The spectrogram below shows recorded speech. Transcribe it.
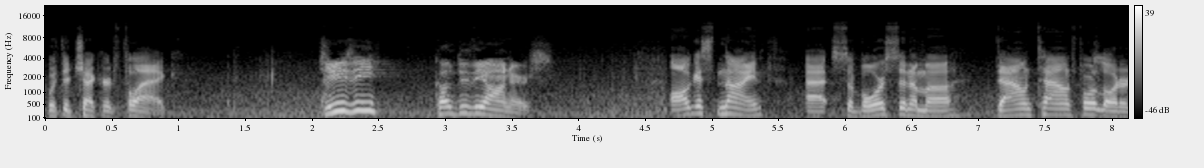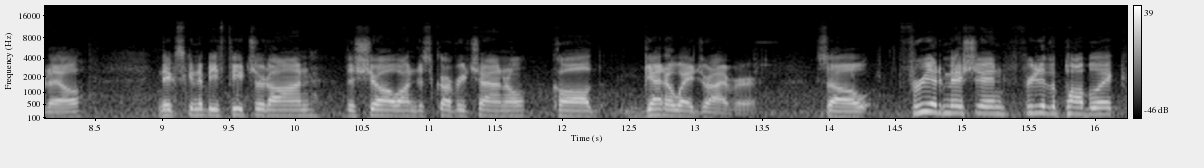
with the checkered flag. Jeezy, come do the honors. August 9th at Savor Cinema, downtown Fort Lauderdale, Nick's gonna be featured on the show on Discovery Channel called Getaway Driver. So free admission, free to the public.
